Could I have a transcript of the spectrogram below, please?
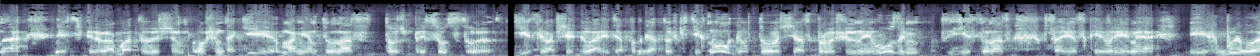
на нефтеперерабатывающем. В общем, такие моменты у нас тоже присутствуют. Если вообще говорить о подготовке технологов, то сейчас профильные вузы, если у нас в советское время их было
